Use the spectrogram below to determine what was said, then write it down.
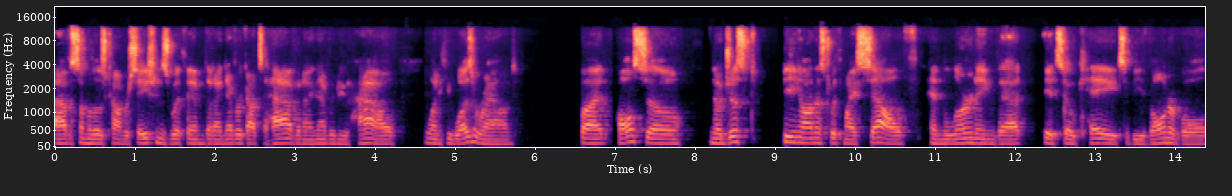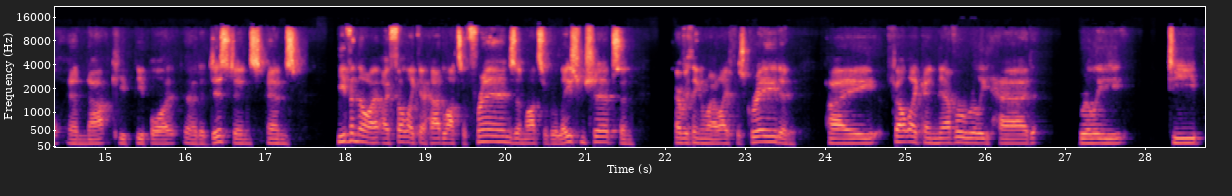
have some of those conversations with him that I never got to have and I never knew how when he was around. But also, you know, just being honest with myself and learning that it's okay to be vulnerable and not keep people at, at a distance. And even though I, I felt like I had lots of friends and lots of relationships and everything in my life was great, and I felt like I never really had really deep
